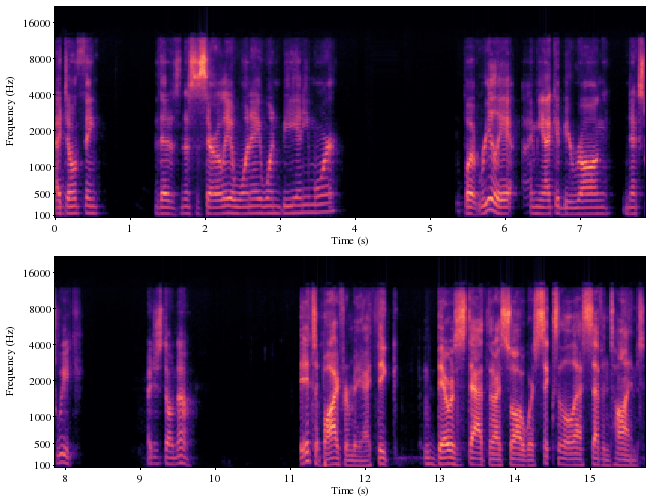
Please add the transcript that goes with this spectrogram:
I don't think that it's necessarily a 1A, 1B anymore. But really, I mean, I could be wrong next week. I just don't know. It's a buy for me. I think there was a stat that I saw where six of the last seven times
